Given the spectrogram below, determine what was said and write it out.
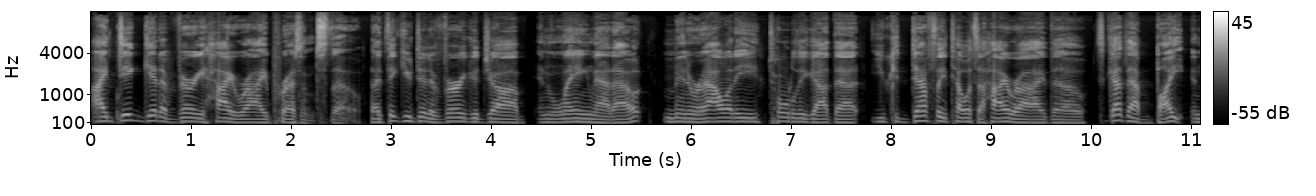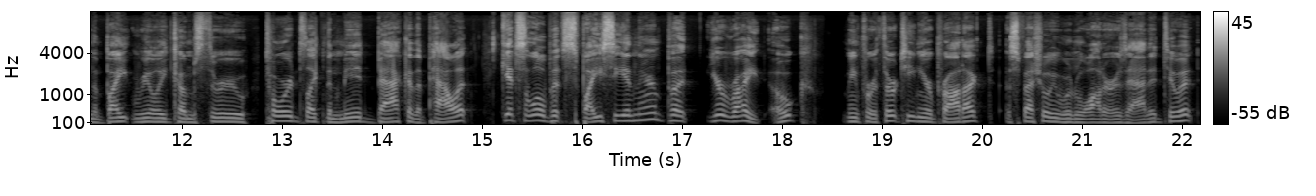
I did get a very high rye presence, though. I think you did a very good job in laying that out. Minerality, totally got that. You could definitely tell it's a high rye, though. It's got that bite, and the bite really comes through towards like the mid back of the palate. Gets a little bit spicy in there, but you're right. Oak, I mean, for a 13 year product, especially when water is added to it,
